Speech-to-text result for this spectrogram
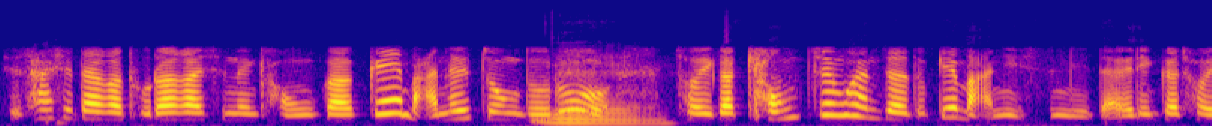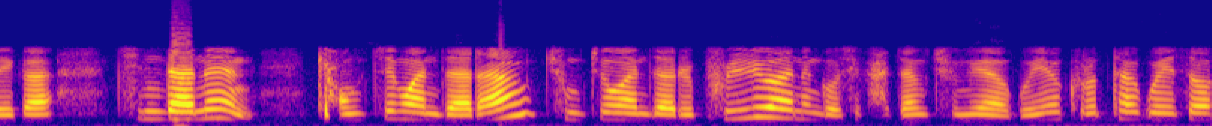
이제 사시다가 돌아가시는 경우가 꽤 많을 정도로 네. 저희가 경증 환자도 꽤 많이 있습니다. 그러니까 저희가 진단은 경증 환자랑 중증 환자를 분류하는 것이 가장 중요하고요. 그렇다고 해서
